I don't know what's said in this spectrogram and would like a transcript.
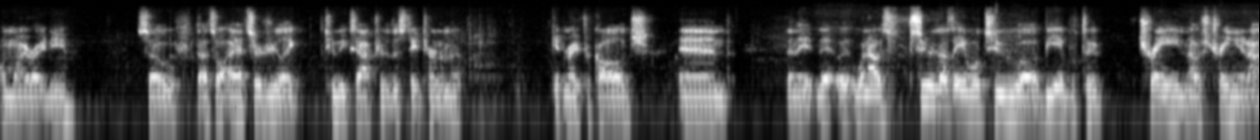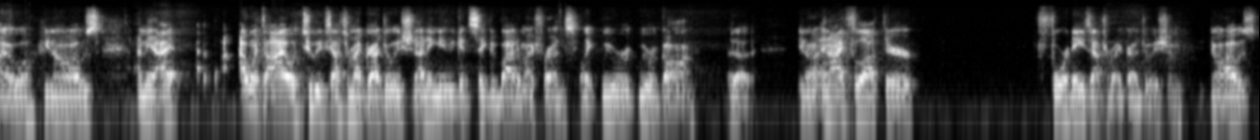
on my right knee. So that's all i had surgery like two weeks after the state tournament getting ready for college. And then they, they when i was as soon as i was able to uh, be able to train i was training at iowa you know i was i mean i I went to Iowa two weeks after my graduation. I didn't even get to say goodbye to my friends. Like we were we were gone, uh, you know. And I flew out there four days after my graduation. You know, I was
